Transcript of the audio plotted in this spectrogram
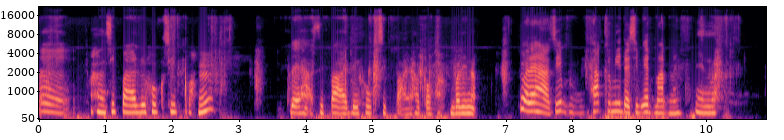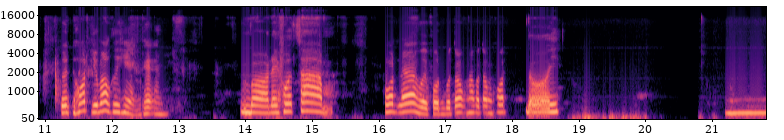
เออ50บาทหรือ60บ่หืมได้50บาทหรือ60บาทค่ะก็บ่ได้น่ะช่วยได้ห้าสิบพักคือมีแต่สิบเอ็ดมัดนะเห็นบ่ตัวฮดอยู่เบ้าคือแห้งแท้อันบ่ได้โพดซ้ำฮดแล้วเฮ้ยฝนบ่ตกเฮาก็ต้องฮดโดย อืม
